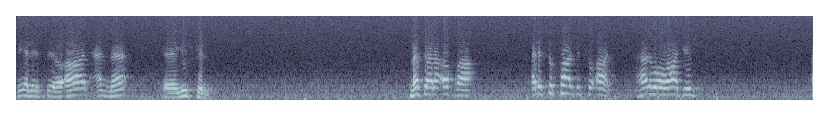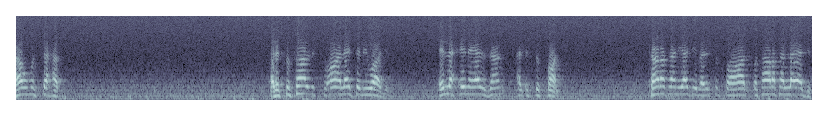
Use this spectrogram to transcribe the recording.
في السؤال عما يشكل. مسألة أخرى الاستفصال في السؤال هل هو واجب أو مستحب؟ الاستفصال في السؤال ليس بواجب إلا حين يلزم الاستفصال تارة يجب الاستفصال وتارة لا يجب.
